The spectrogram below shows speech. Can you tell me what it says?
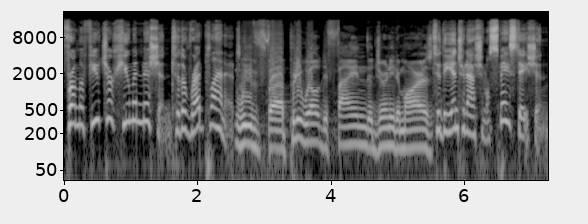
From a future human mission to the Red Planet. We've uh, pretty well defined the journey to Mars. To the International Space Station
